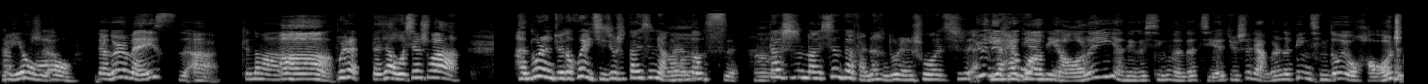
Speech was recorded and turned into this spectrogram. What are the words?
没有两个人没死啊真的吗？啊，不是，等一下，我先说啊。很多人觉得晦气，就是担心两个人都死。嗯但是呢，现在反正很多人说是因为一个那天我。瞄了一眼那个新闻的结局是两个人的病情都有好转，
